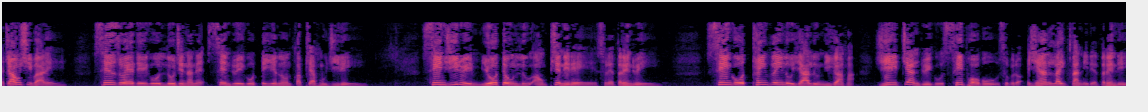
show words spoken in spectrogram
အကြောင်းရှိပါတယ်ဆင်ဆွယ်တွေကိုလိုချင်တဲ့ဆင်တွေကိုတရလွန်တပ်ဖြတ်မှုကြီးတွေဆင်ကြီးတွေမျိုးတုံးလူအောင်ဖြစ်နေတယ်ဆိုတဲ့သတင်းတွေဆင်ကိုထိမ့်သိမ့်လို့ရလူနီးကမှရေကြန့်တွေကိုဆေးဖော်ဖို့ဆိုပြီးတော့အရန်လိုက်တတ်နေတဲ့သတင်းတွေ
